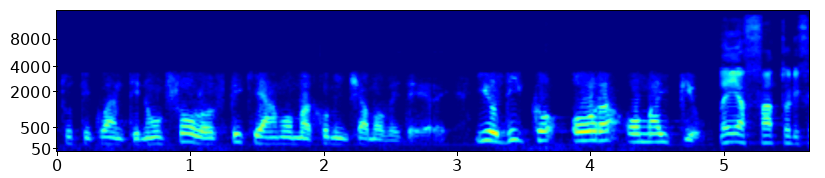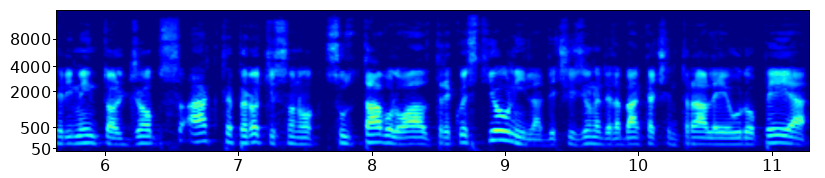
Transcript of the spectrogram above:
tutti quanti non solo auspichiamo ma cominciamo a vedere. Io dico ora o mai più. Lei ha fatto riferimento al Jobs Act, però ci sono sul tavolo altre questioni, la decisione della Banca Centrale Centrale Europea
